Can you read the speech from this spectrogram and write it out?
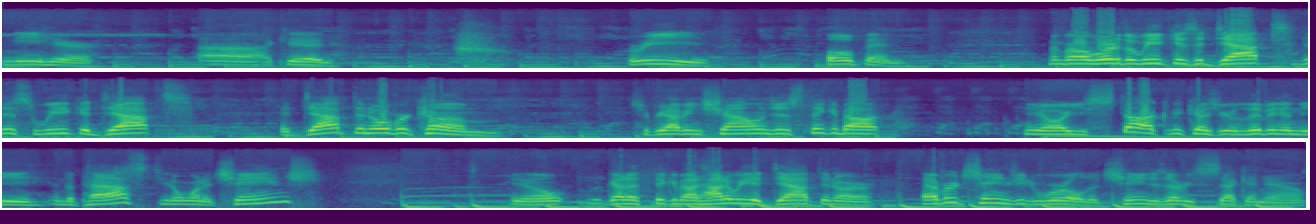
knee here. Ah, good. Breathe. Open. Remember, our word of the week is adapt this week. Adapt. Adapt and overcome. So if you're having challenges, think about, you know, are you stuck because you're living in the in the past? You don't want to change. You know, we've got to think about how do we adapt in our ever-changing world. It changes every second now.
